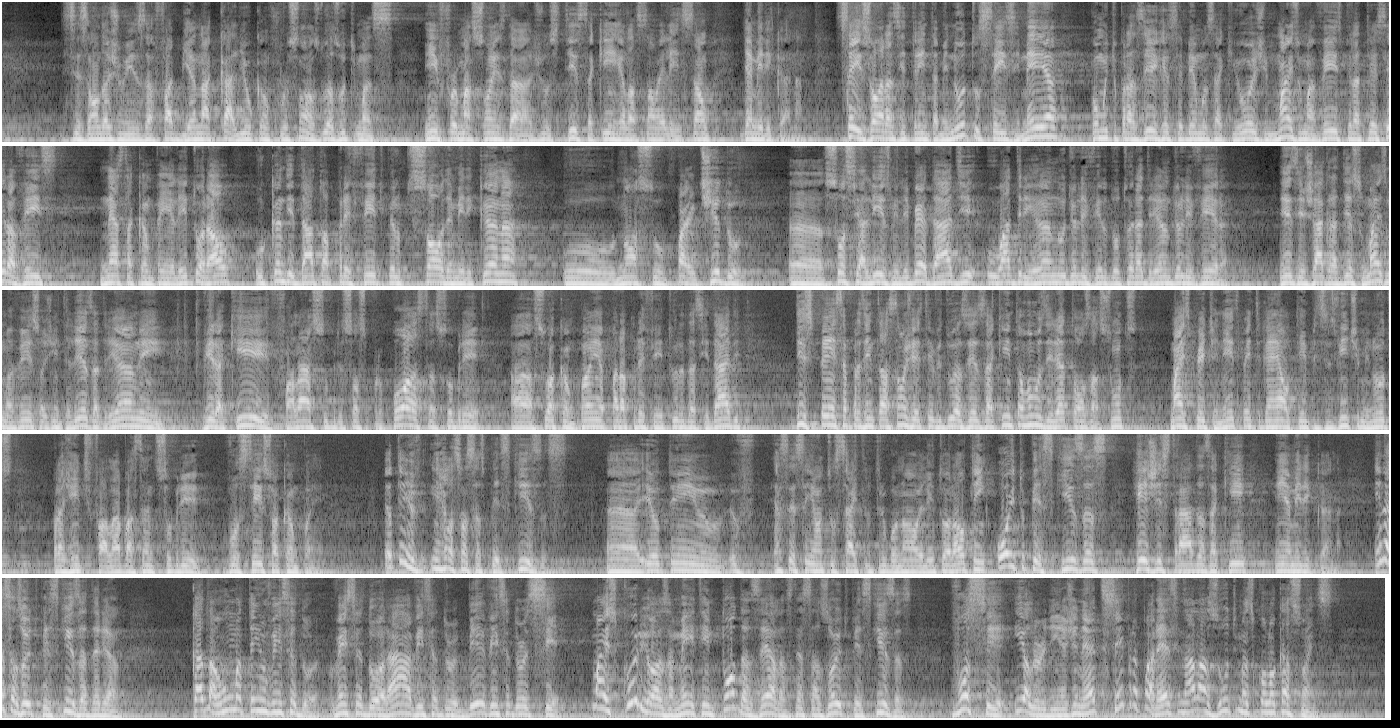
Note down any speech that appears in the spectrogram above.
Decisão da juíza Fabiana Calil Canfur. São as duas últimas informações da justiça aqui em relação à eleição de Americana. 6 horas e 30 minutos, seis e meia. Com muito prazer, recebemos aqui hoje, mais uma vez, pela terceira vez nesta campanha eleitoral, o candidato a prefeito pelo PSOL de Americana, o nosso partido uh, Socialismo e Liberdade, o Adriano de Oliveira, o doutor Adriano de Oliveira. Desde já agradeço mais uma vez sua gentileza, Adriano, em vir aqui falar sobre suas propostas, sobre a sua campanha para a prefeitura da cidade. Dispensa apresentação, já esteve duas vezes aqui, então vamos direto aos assuntos mais pertinentes para a gente ganhar o tempo, esses 20 minutos, para a gente falar bastante sobre você e sua campanha. Eu tenho, em relação a essas pesquisas, uh, eu tenho, eu acessei ontem o site do Tribunal Eleitoral, tem oito pesquisas registradas aqui em Americana. E nessas oito pesquisas, Adriano, cada uma tem um vencedor. Vencedor A, vencedor B, vencedor C. Mas, curiosamente, em todas elas, nessas oito pesquisas, você e a Lourdinha Ginete sempre aparecem nas últimas colocações.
